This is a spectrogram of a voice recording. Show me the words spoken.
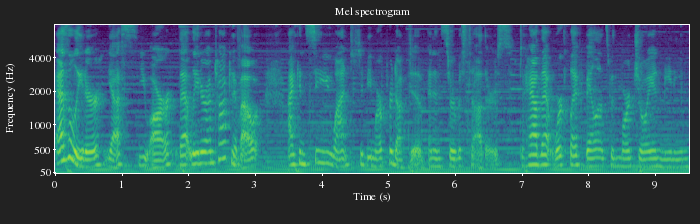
As a leader, yes, you are that leader I'm talking about. I can see you want to be more productive and in service to others, to have that work life balance with more joy and meaning,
